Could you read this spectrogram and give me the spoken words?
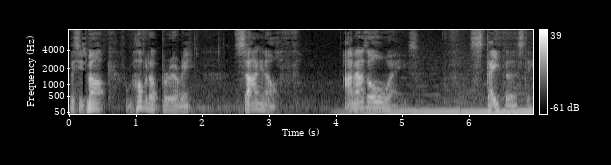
This is Mark from Hoverdog Brewery signing off. And as always, stay thirsty.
